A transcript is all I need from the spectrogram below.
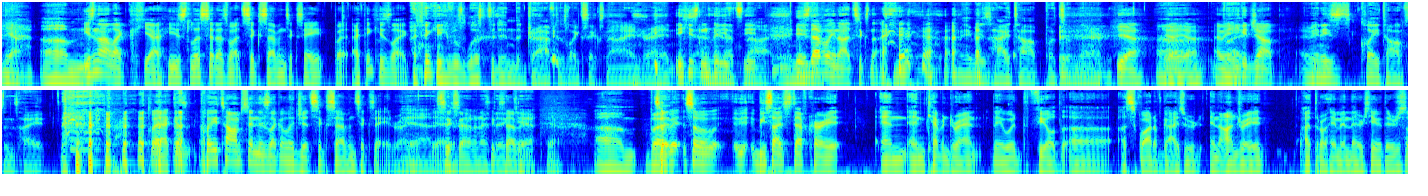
Yeah. Um, He's not like yeah. He's listed as what six seven six eight, but I think he's like I think he was listed in the draft as like six nine, right? he's, I mean, that's he- not. he's definitely not six nine. maybe his high top puts him there. yeah, yeah, yeah. Um, I mean, he but- could jump. I mean, he's Klay Thompson's height. Yeah, because Klay Thompson is like a legit six seven six eight, right? Yeah, 6'7", I think, yeah. yeah. Um, but so, so besides Steph Curry and, and Kevin Durant, they would field uh, a squad of guys who and Andre. I throw him in there too. There's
